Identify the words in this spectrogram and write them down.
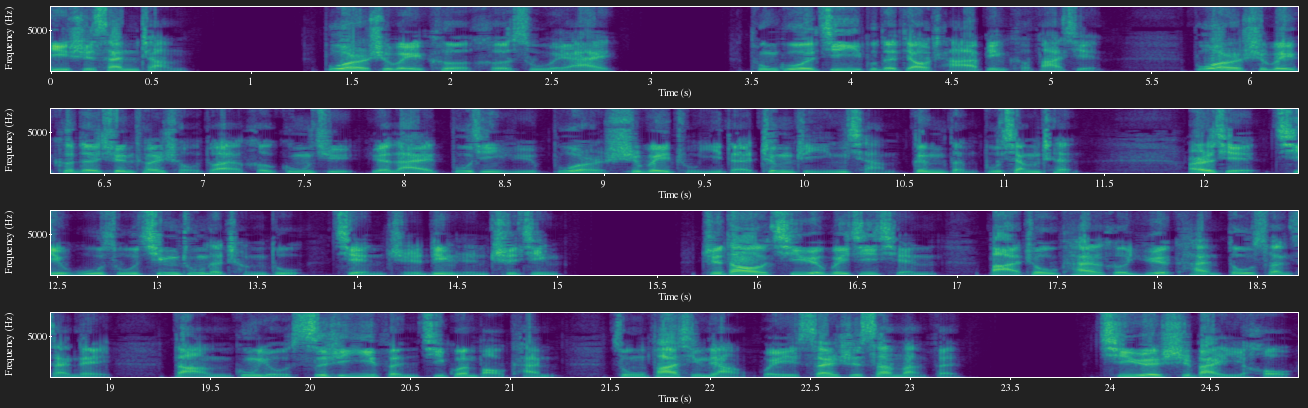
第十三章，布尔什维克和苏维埃。通过进一步的调查，便可发现，布尔什维克的宣传手段和工具，原来不仅与布尔什维主义的政治影响根本不相称，而且其无足轻重的程度简直令人吃惊。直到七月危机前，把周刊和月刊都算在内，党共有四十一份机关报刊，总发行量为三十三万份。七月失败以后，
